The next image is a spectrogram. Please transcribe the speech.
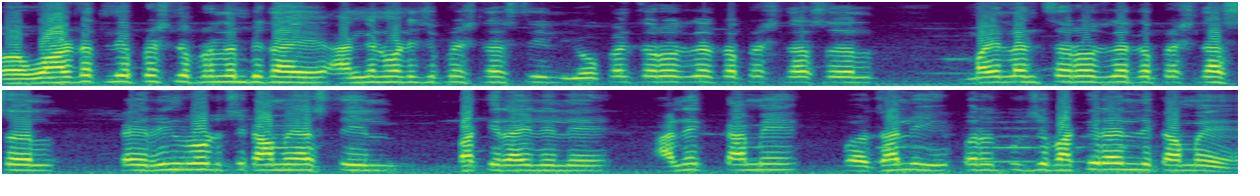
वार्डातले प्रश्न प्रलंबित आहे अंगणवाडीचे प्रश्न असतील युवकांचा रोजगारचा प्रश्न असेल महिलांचा रोजगारचा प्रश्न असेल काही रिंग रोडची कामे असतील बाकी राहिलेले. अनेक कामे ब- झाली परंतु जी बाकी राहिलेली कामं आहे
